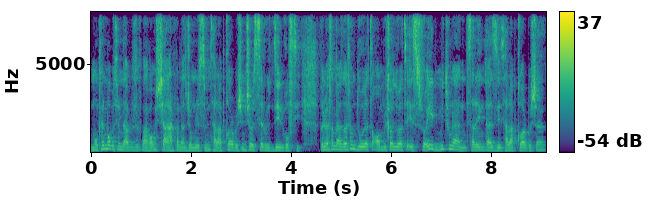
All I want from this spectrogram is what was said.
ممکن ما بتونیم در مقام شهروند از جمهوری اسلامی طلبکار باشیم چرا سه روز دیر گفتی. ولی مثلا به دولت آمریکا دولت اسرائیل می‌تونن سر این قضیه طلبکار باشن؟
